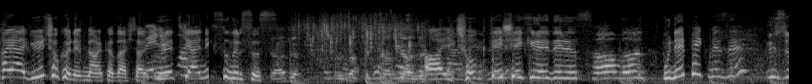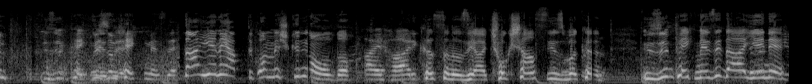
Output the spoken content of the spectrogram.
hayal gücü çok önemli arkadaşlar. Üretkenlik sınırsız. Geldi. Özlem pekmez geldi. Ay çok teşekkür ederiz. Sağ olun. Bu ne pekmezi? Üzüm. Üzüm pekmezi. Üzüm pekmezi. Daha yeni yaptık. 15 gün oldu. Ay harikasınız ya. Çok şanslıyız bakın. Üzüm pekmezi daha yeni.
